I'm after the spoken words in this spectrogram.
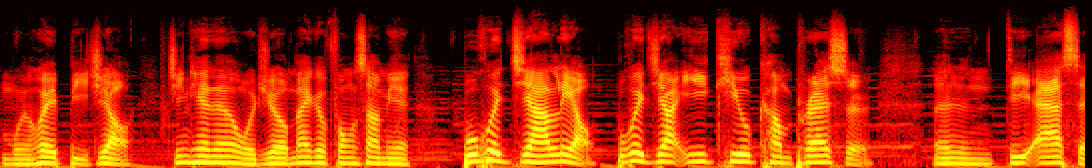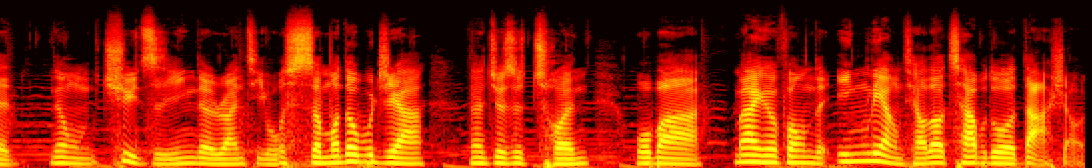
我们会比较。今天呢，我就麦克风上面不会加料，不会加 EQ compressor，嗯，de-acid 那种去子音的软体，我什么都不加，那就是纯我把麦克风的音量调到差不多的大小，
